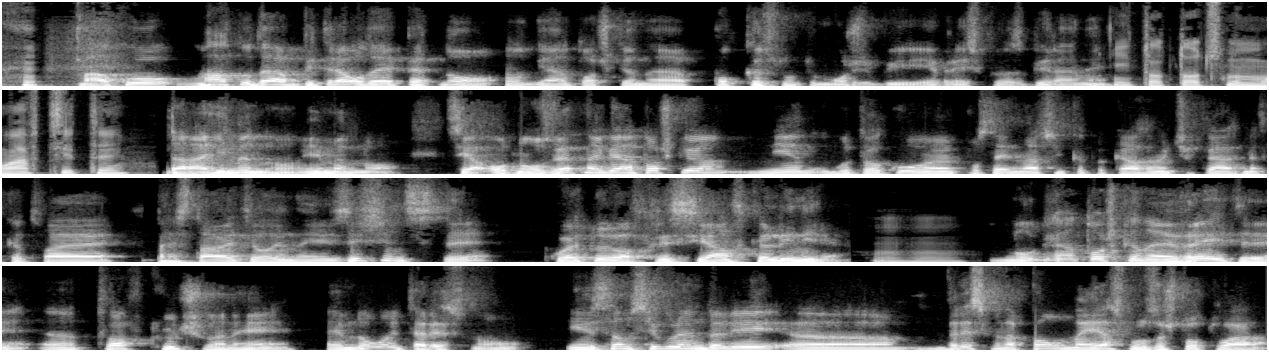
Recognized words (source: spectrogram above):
малко, малко да, би трябвало да е петно, от гледна точка на по-късното, може би, еврейско разбиране. И то точно млавците. Да, именно, именно. Сега, от новозветна гледна точка, ние го тълкуваме по последния начин, като казваме, че в крайна сметка това е представители на езичниците, което е в християнска линия. Мгм. Но от гледна точка на евреите, това включване е много интересно и не съм сигурен дали, дали сме напълно наясно защо това,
